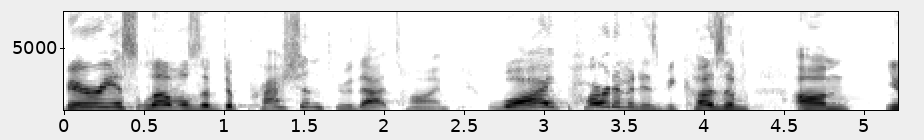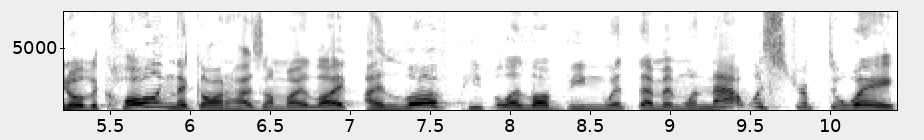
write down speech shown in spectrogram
various levels of depression through that time. Why? Part of it is because of, um, you know, the calling that God has on my life. I love people, I love being with them. And when that was stripped away,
